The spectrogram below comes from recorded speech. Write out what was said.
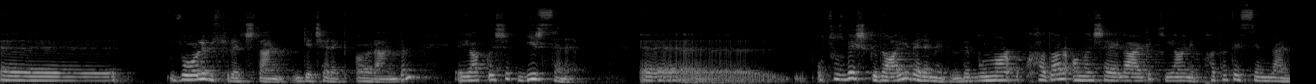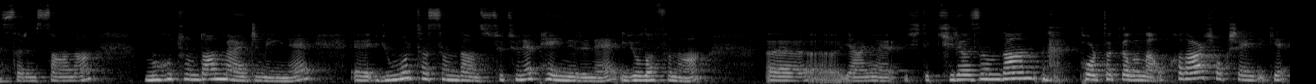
e, zorlu bir süreçten geçerek öğrendim. E, yaklaşık bir sene 35 gıdayı veremedim ve bunlar o kadar ana şeylerdi ki yani patatesinden sarımsağına, nohutundan mercimeğine, yumurtasından sütüne, peynirine, yulafına Ee, yani işte kirazından portakalına o kadar çok şeydi ki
